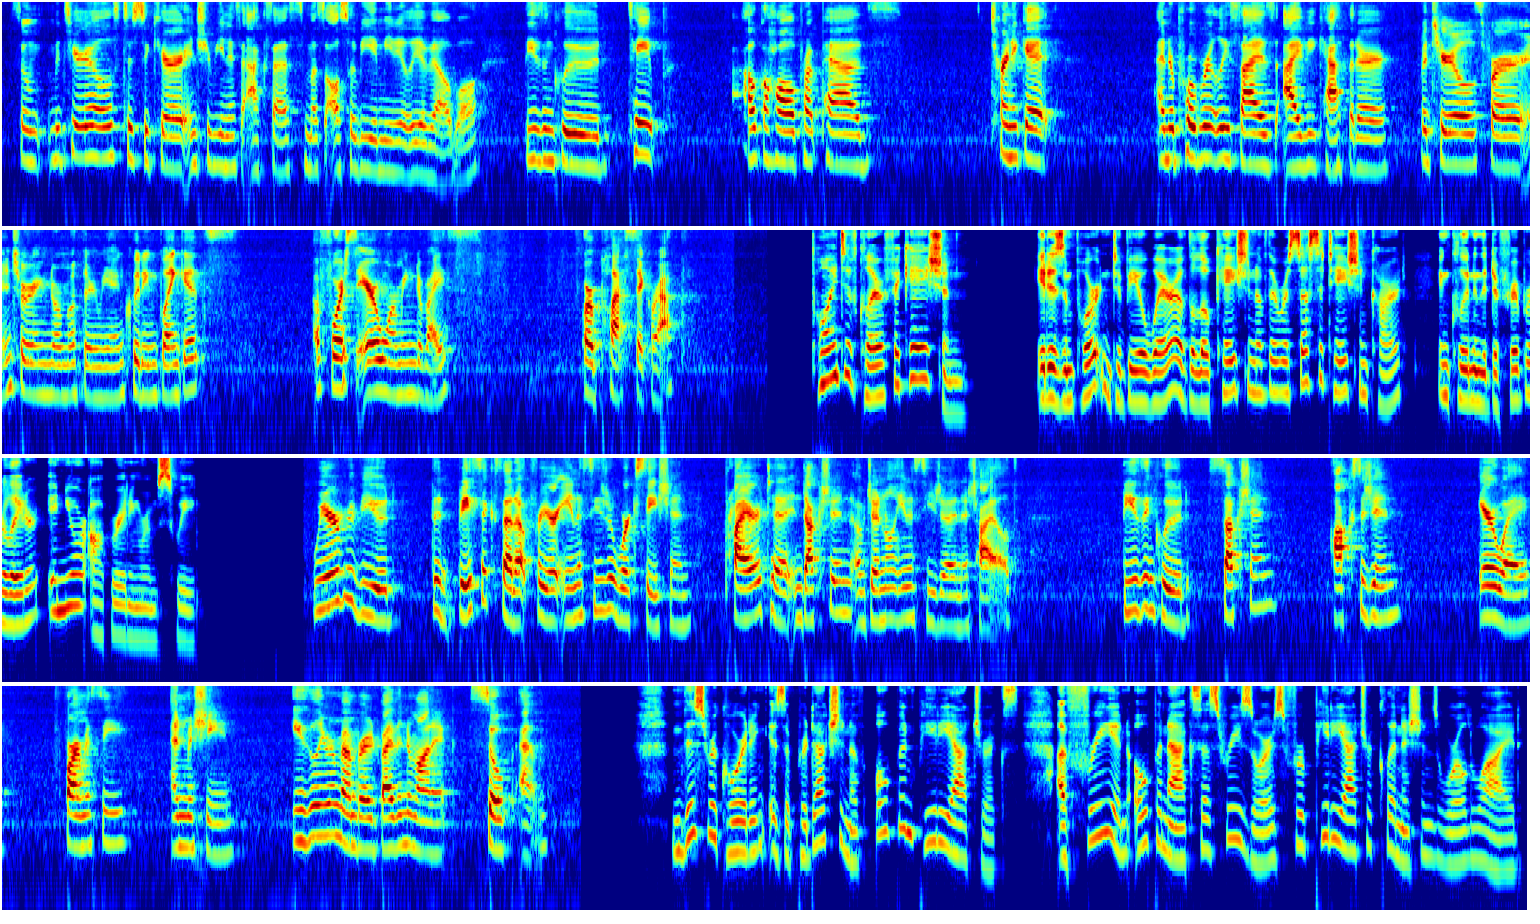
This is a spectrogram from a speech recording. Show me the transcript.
So materials to secure intravenous access must also be immediately available. These include tape, alcohol prep pads, tourniquet, and appropriately sized IV catheter. Materials for ensuring normothermia, including blankets, a forced air warming device, or plastic wrap. Point of clarification. It is important to be aware of the location of the resuscitation cart, including the defibrillator, in your operating room suite. We have reviewed the basic setup for your anesthesia workstation prior to induction of general anesthesia in a child. These include suction, oxygen, airway, pharmacy, and machine easily remembered by the mnemonic SOAP-M. This recording is a production of Open Pediatrics, a free and open access resource for pediatric clinicians worldwide.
